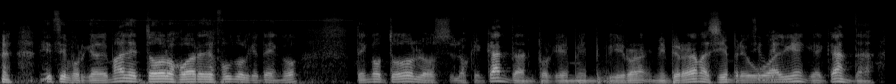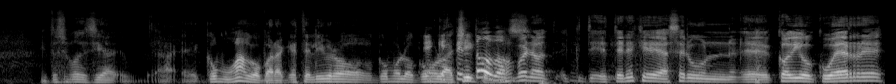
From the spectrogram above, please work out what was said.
¿Viste? Porque además de todos los jugadores de fútbol que tengo, tengo todos los, los que cantan, porque en mi, programa- en mi programa siempre hubo Siempre. alguien que canta. Entonces vos decías, eh, ¿cómo hago para que este libro, cómo lo, cómo que lo estén achico? todos. no? Bueno, tenés que hacer un eh, código QR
